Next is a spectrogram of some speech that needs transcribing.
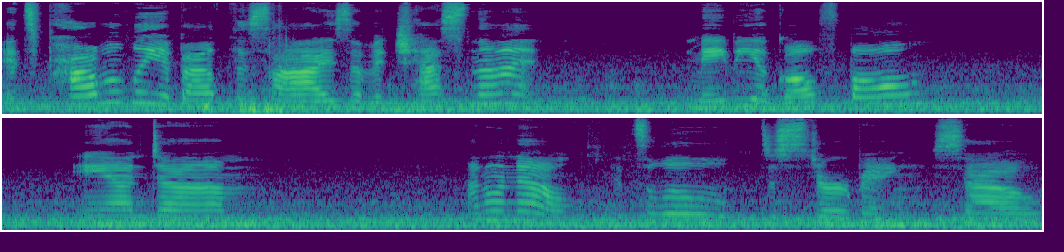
it's probably about the size of a chestnut maybe a golf ball. And um, I don't know. It's a little disturbing. So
